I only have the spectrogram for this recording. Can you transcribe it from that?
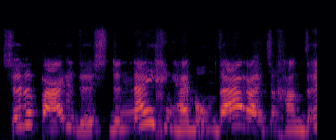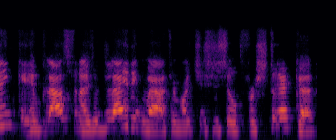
zullen paarden dus de neiging hebben om daaruit te gaan drinken in plaats van uit het leidingwater wat je ze zult verstrekken.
